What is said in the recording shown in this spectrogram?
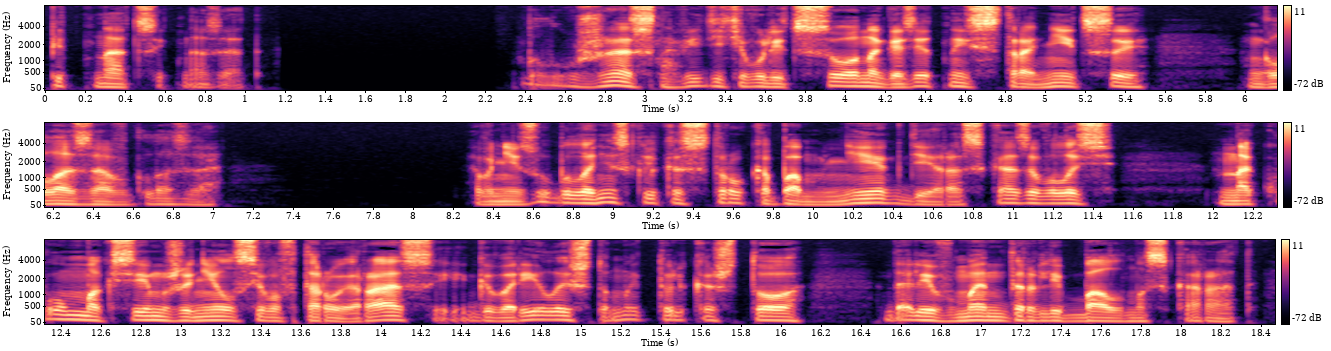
пятнадцать назад. Было ужасно видеть его лицо на газетной странице, глаза в глаза. Внизу было несколько строк обо мне, где рассказывалось, на ком Максим женился во второй раз, и говорилось, что мы только что дали в Мендерли бал-маскарад —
